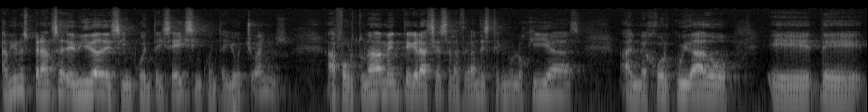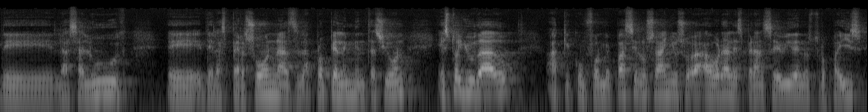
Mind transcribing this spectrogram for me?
había una esperanza de vida de 56, 58 años. Afortunadamente, gracias a las grandes tecnologías, al mejor cuidado eh, de, la salud, eh, de las personas, la propia alimentación. Esto ha ayudado a que conforme pasen los años, ahora la esperanza de vida en nuestro país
